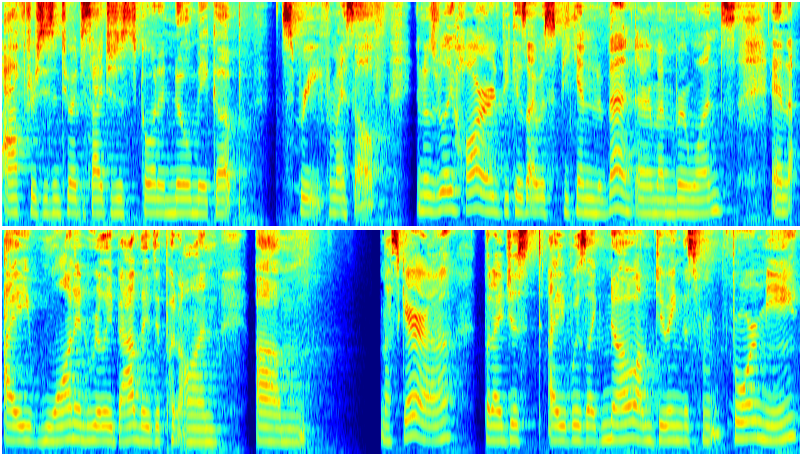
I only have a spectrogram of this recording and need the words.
after season two, I decided to just go on a no makeup spree for myself, and it was really hard because I was speaking at an event. I remember once, and I wanted really badly to put on. Um, mascara but i just i was like no i'm doing this for, for me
